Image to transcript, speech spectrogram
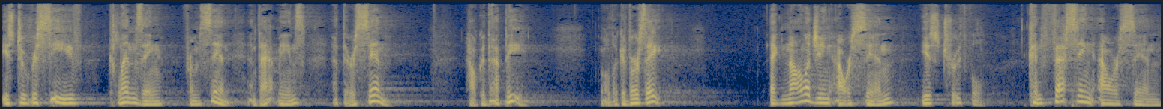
is to receive cleansing from sin. And that means that there is sin. How could that be? Well, look at verse 8. Acknowledging our sin is truthful. Confessing our sin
